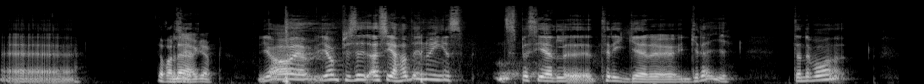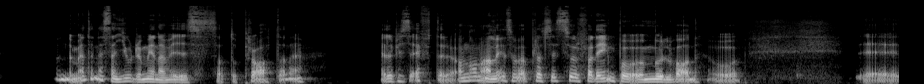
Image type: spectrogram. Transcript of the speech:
Eh, Det var Alltså, läge. ja, ja, precis. Alltså jag hade nog ingen sp- speciell eh, triggergrej. Utan det var... Undrar om jag inte nästan gjorde det medan vi satt och pratade. Eller precis efter. Av någon anledning så var jag plötsligt surfade in på Mullvad. Och eh,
